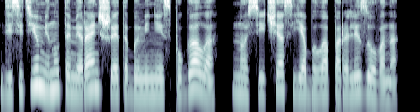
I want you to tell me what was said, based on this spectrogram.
Десятью минутами раньше это бы меня испугало, но сейчас я была парализована,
